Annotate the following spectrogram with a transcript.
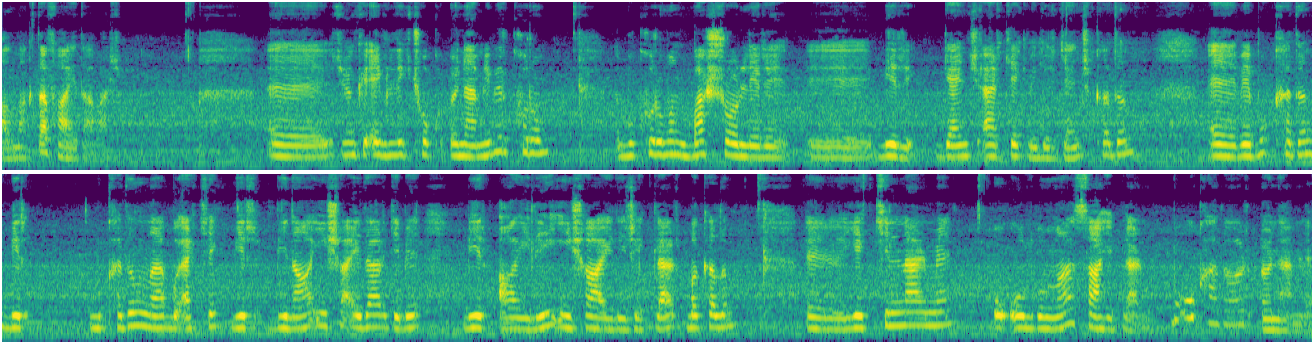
almakta fayda var. E, çünkü evlilik çok önemli bir kurum. Bu kurumun başrolleri e, bir genç erkek ve bir genç kadın. E, ve bu kadın bir bu kadınla bu erkek bir bina inşa eder gibi bir aileyi inşa edecekler. Bakalım e, yetkinler mi? O olgunluğa sahipler mi? Bu o kadar önemli.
